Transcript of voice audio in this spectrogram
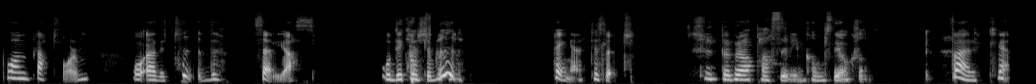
på en plattform och över tid säljas. Och det kanske blir pengar till slut. Superbra passiv inkomst det också. Verkligen.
